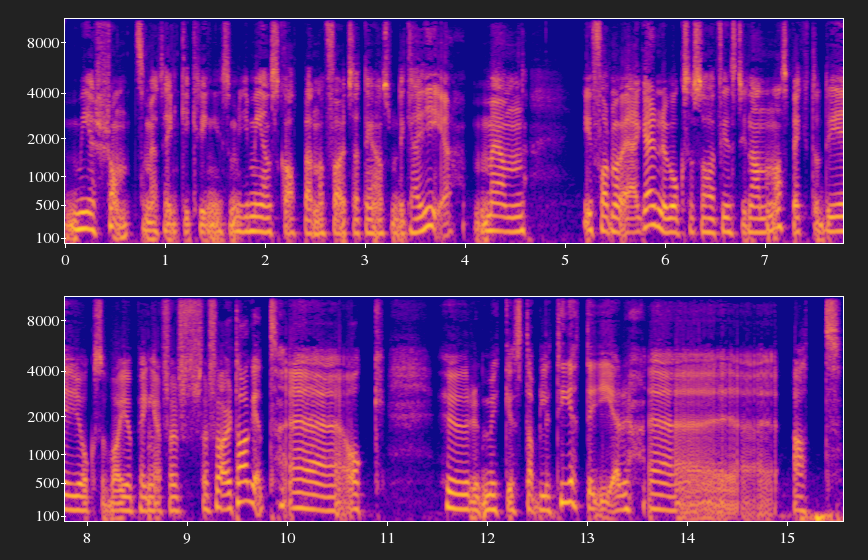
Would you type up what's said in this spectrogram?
mer sånt som jag tänker kring liksom gemenskapen och förutsättningarna som det kan ge. Men i form av ägare nu också så finns det en annan aspekt och det är ju också vad gör pengar för, för företaget eh, och hur mycket stabilitet det ger eh, att,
